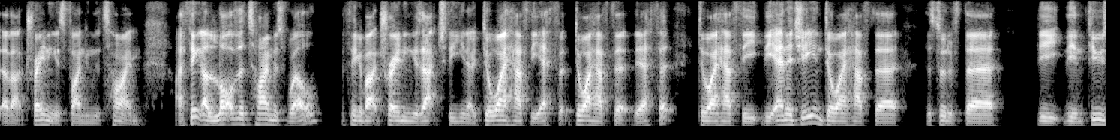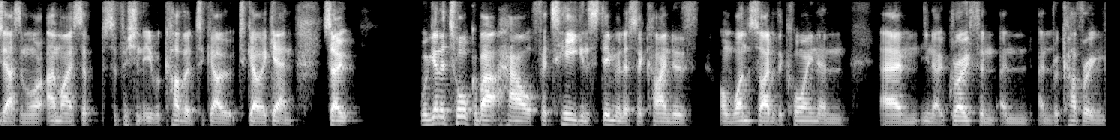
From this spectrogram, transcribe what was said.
about training is finding the time. I think a lot of the time as well. The thing about training is actually, you know, do I have the effort? Do I have the the effort? Do I have the the energy? And do I have the the sort of the the the enthusiasm, or am I su- sufficiently recovered to go to go again? So we're going to talk about how fatigue and stimulus are kind of on one side of the coin and um, you know growth and, and and recovering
